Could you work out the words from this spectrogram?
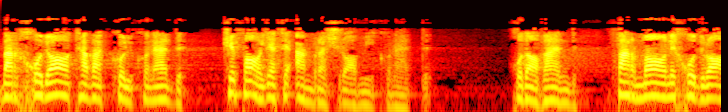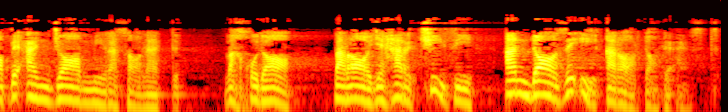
بر خدا توکل کند کفایت امرش را می کند خداوند فرمان خود را به انجام میرساند و خدا برای هر چیزی اندازه ای قرار داده است.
